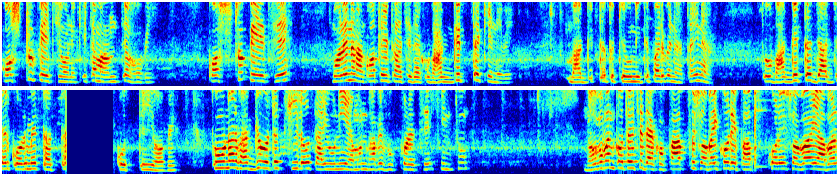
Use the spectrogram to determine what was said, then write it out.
কষ্ট পেয়েছে অনেক, এটা মানতে হবে। কষ্ট পেয়েছে, বলে না, কথাই তো আছে, দেখো, ভাগ্যেরটা কে নেবে? ভাগ্যেরটা তো কেউ নিতে পারবে না, তাই না? তো ভাগ্যেরটা যার যার কর্মের তার তার করতেই হবে। তো ওনার ভাগ্যে ওটা ছিল, তাই উনি এমনভাবে ভোগ করেছে। কিন্তু ভগবান কথা হচ্ছে, দেখো, পাপ তো সবাই করে, পাপ করে সবাই আবার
